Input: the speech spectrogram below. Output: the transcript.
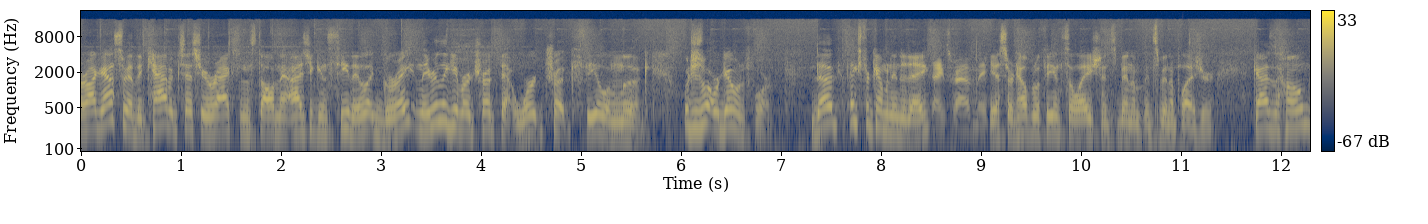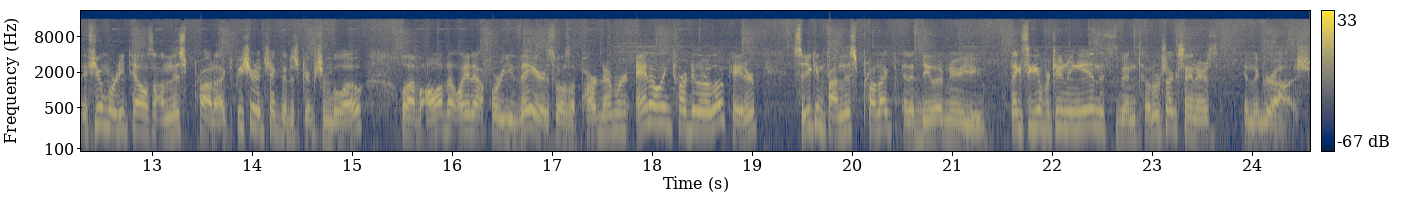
All right, guys, so we have the cab accessory racks installed now. As you can see, they look great, and they really give our truck that work truck feel and look, which is what we're going for. Doug, thanks for coming in today. Thanks for having me. Yes, sir, and helping with the installation. It's been a, it's been a pleasure. Guys at home, if you want more details on this product, be sure to check the description below. We'll have all of that laid out for you there, as well as a part number and a link to our dealer locator, so you can find this product at a dealer near you. Thanks again for tuning in. This has been Total Truck Centers in the Garage.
